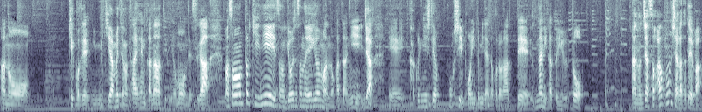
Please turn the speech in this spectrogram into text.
あの、結構ね、見極めていうのは大変かなというふうに思うんですが、まあ、その時に、その業者さんの営業マンの方に、じゃあ、えー確認してほしいポイントみたいなところがあって、何かというと、あの、じゃあ、そう、あ御社が例えば、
